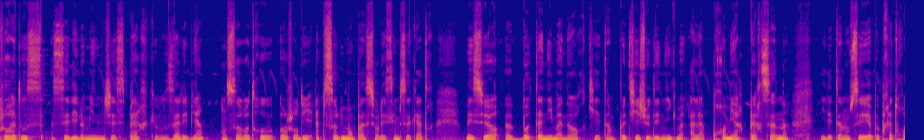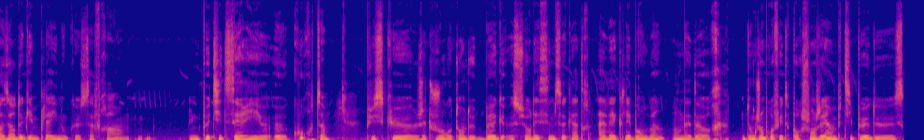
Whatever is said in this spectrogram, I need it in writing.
Bonjour à tous, c'est Lilomine, j'espère que vous allez bien. On se retrouve aujourd'hui absolument pas sur les Sims 4, mais sur euh, Botany Manor, qui est un petit jeu d'énigmes à la première personne. Il est annoncé à peu près 3 heures de gameplay, donc euh, ça fera un- une petite série euh, courte, puisque j'ai toujours autant de bugs sur les Sims 4 avec les bambins, on adore. Donc j'en profite pour changer un petit peu de ce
